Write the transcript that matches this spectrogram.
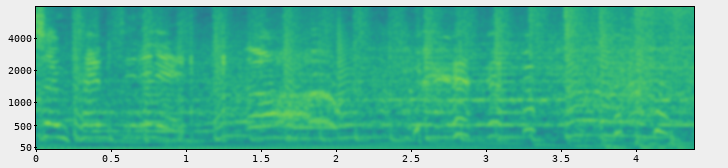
So tempting, isn't it? Oh.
